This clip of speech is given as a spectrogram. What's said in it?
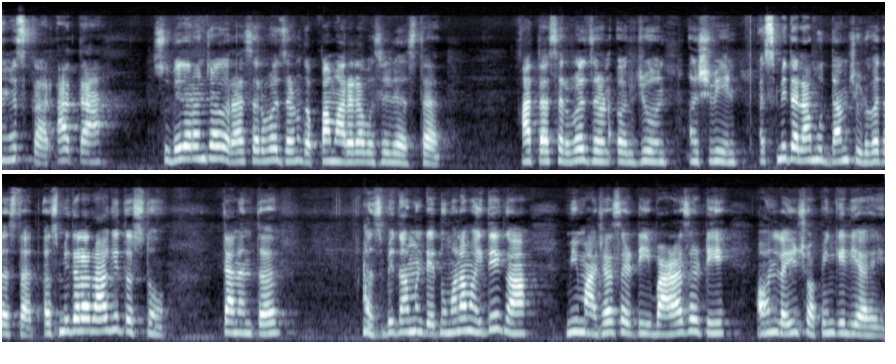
नमस्कार. आता सुभेदारांच्या घरात सर्वजण गप्पा मारायला बसलेले असतात. आता सर्वजण अर्जुन अश्विन अस्मिताला मुद्दाम चिडवत असतात. अस्मिताला राग येत असतो. त्यानंतर अस्मिता म्हणते तुम्हाला माहिती आहे का? मी माझ्यासाठी बाळासाठी ऑनलाईन शॉपिंग केली आहे.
